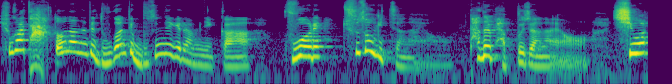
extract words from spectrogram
휴가 다 떠났는데 누구한테 무슨 얘기를 합니까? 9월에 추석 있잖아요. 다들 바쁘잖아요. 10월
